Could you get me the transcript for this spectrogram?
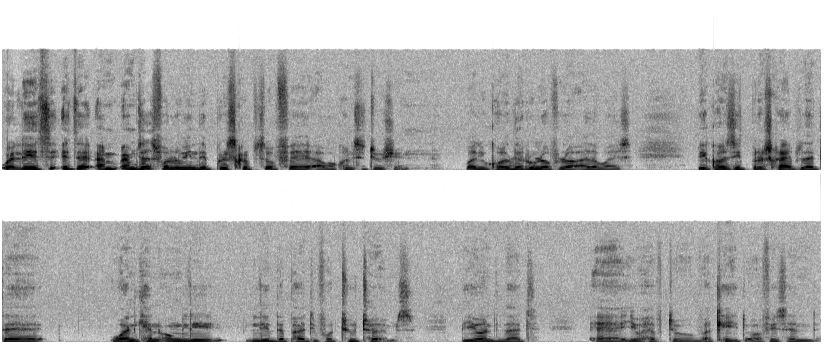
Well, it's, it's a, I'm, I'm just following the prescripts of uh, our constitution, what you call the rule of law otherwise, because it prescribes that uh, one can only lead the party for two terms. Beyond that, uh, you have to vacate office and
